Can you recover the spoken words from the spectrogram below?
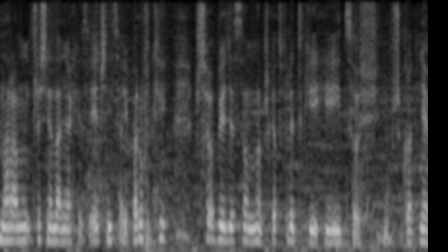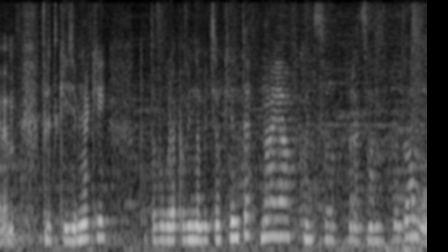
na ran, przy śniadaniach jest jajecznica i parówki. Przy obiedzie są na przykład frytki i coś, na przykład, nie wiem, frytki i ziemniaki. To to w ogóle powinno być zamknięte. No a ja w końcu wracam do domu.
